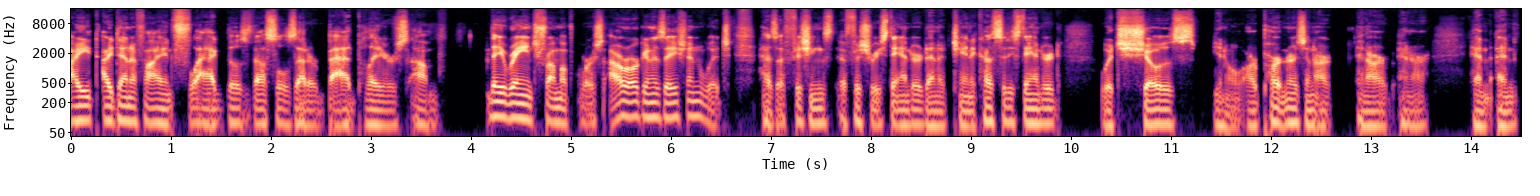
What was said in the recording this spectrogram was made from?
identify and flag those vessels that are bad players. Um, they range from, of course, our organization, which has a fishing a fishery standard and a chain of custody standard, which shows you know our partners and our and our and our and and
